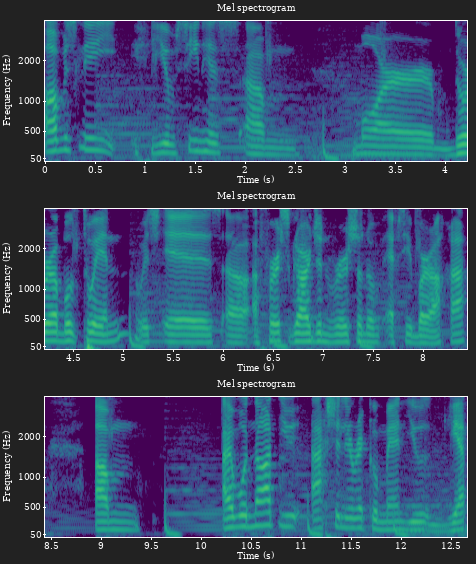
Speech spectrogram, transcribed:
obviously you've seen his um, more durable twin, which is uh, a first guardian version of FC Baraka um I would not you actually recommend you get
